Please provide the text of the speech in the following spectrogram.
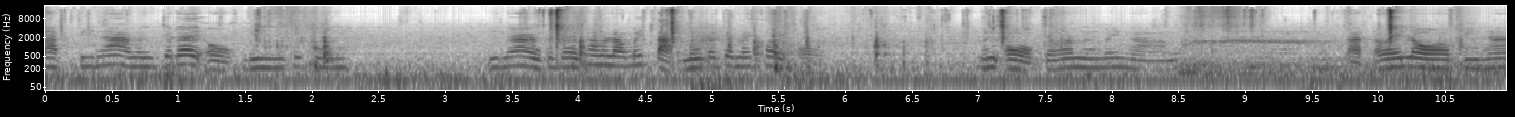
ตัดปีหน้ามันจะได้ออกดีทุกคน ปีหน้าก็ได้ถ้าเราไม่ตัดมันก็จะไม่ค่อยออก มันออกแต่ว่ามันไม่งาม ตัดเอาไว้รอปีหน้า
